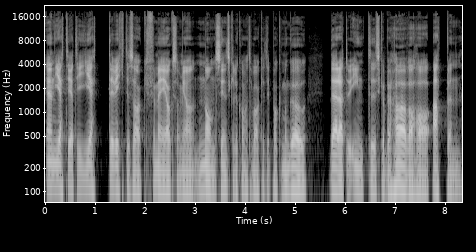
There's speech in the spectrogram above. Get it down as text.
en jätte, jätte, jätteviktig sak för mig också, om jag någonsin skulle komma tillbaka till Pokémon Go, det är att du inte ska behöva ha appen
